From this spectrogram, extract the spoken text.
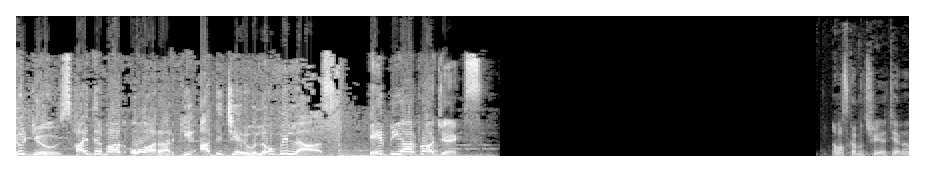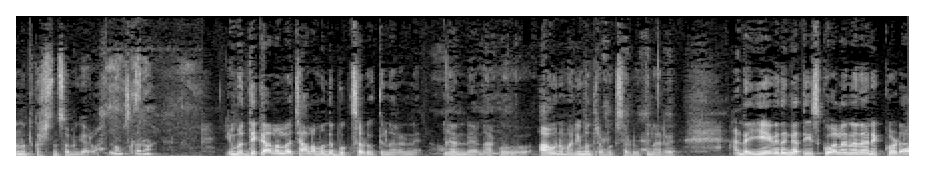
గుడ్ న్యూస్ హైదరాబాద్ ఓఆర్ఆర్కి అతి చేరువలో విల్లాస్. ఏపీఆర్ ప్రాజెక్ట్స్ నమస్కారం శ్రీ ఆచార్య అనంతకృష్ణ స్వామి గారు. నమస్కారం. ఈ మధ్య కాలంలో చాలా మంది బుక్స్ అడుగుతున్నారండి అండ్ నాకు అవును మణిమంత్ర బుక్స్ అడుగుతున్నారు. అండ్ ఏ విధంగా తీసుకోవాలనే దానికి కూడా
